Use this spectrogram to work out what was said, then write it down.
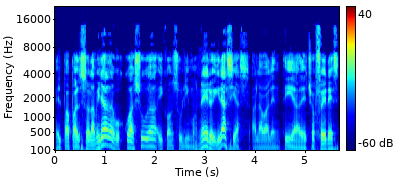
El Papa alzó la mirada, buscó ayuda y con su limosnero y gracias a la valentía de choferes,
